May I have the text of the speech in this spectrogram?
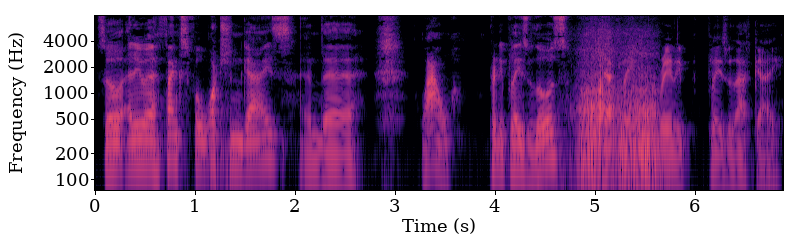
So anyway, thanks for watching, guys. And uh, wow, pretty pleased with those. Definitely really pleased with that guy.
